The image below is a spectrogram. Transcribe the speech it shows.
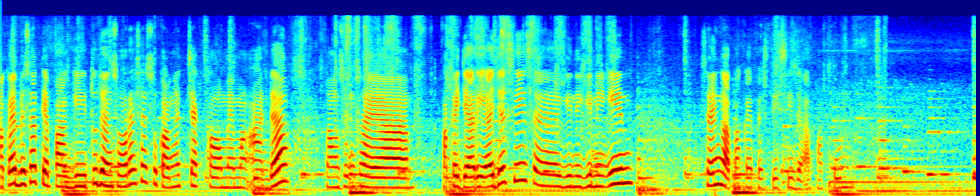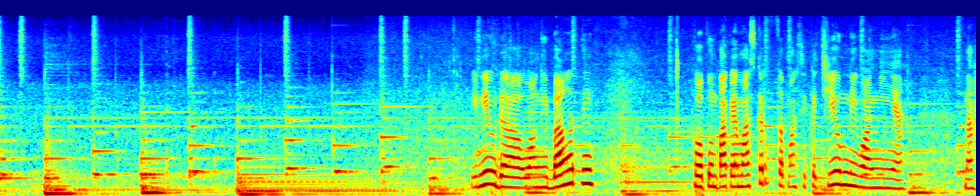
Makanya biasa tiap pagi itu dan sore saya suka ngecek kalau memang ada, langsung saya pakai jari aja sih saya gini-giniin. Saya nggak pakai pestisida apa pun. Ini udah wangi banget nih. Walaupun pakai masker tetap masih kecium nih wanginya. Nah,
